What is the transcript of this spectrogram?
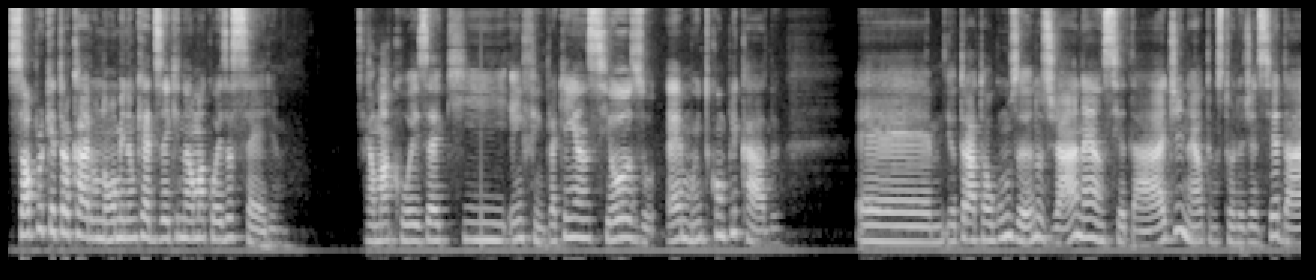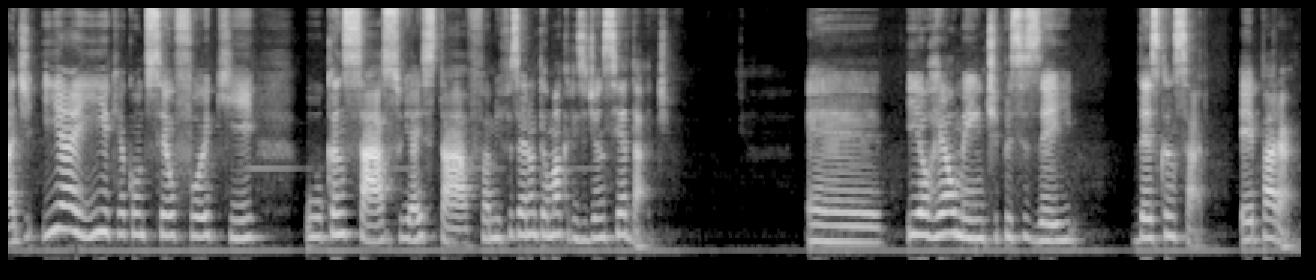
só porque trocaram o nome não quer dizer que não é uma coisa séria. É uma coisa que, enfim, para quem é ansioso é muito complicado. É, eu trato há alguns anos já, né, ansiedade, né, o transtorno de ansiedade, e aí o que aconteceu foi que o cansaço e a estafa me fizeram ter uma crise de ansiedade. É, e eu realmente precisei descansar e parar.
